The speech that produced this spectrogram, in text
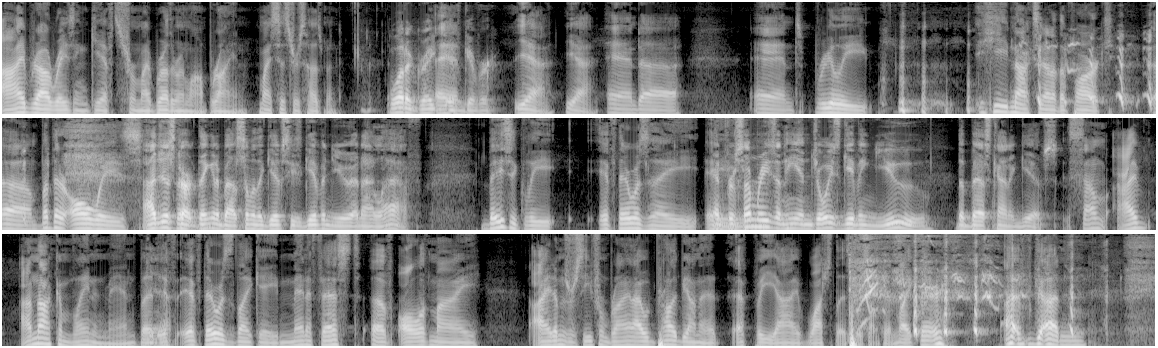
eyebrow raising gifts from my brother-in-law Brian, my sister's husband. What a great gift giver. Yeah, yeah, and uh, and really, he knocks it out of the park. Um, but they're always I just start thinking about some of the gifts he's given you, and I laugh. Basically if there was a, a And for some reason, he enjoys giving you the best kind of gifts. some I I'm not complaining, man. But Yeah. if if there was like a manifest of all of my items received from Brian, I would probably be on an FBI watch list or something. like there, I've gotten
